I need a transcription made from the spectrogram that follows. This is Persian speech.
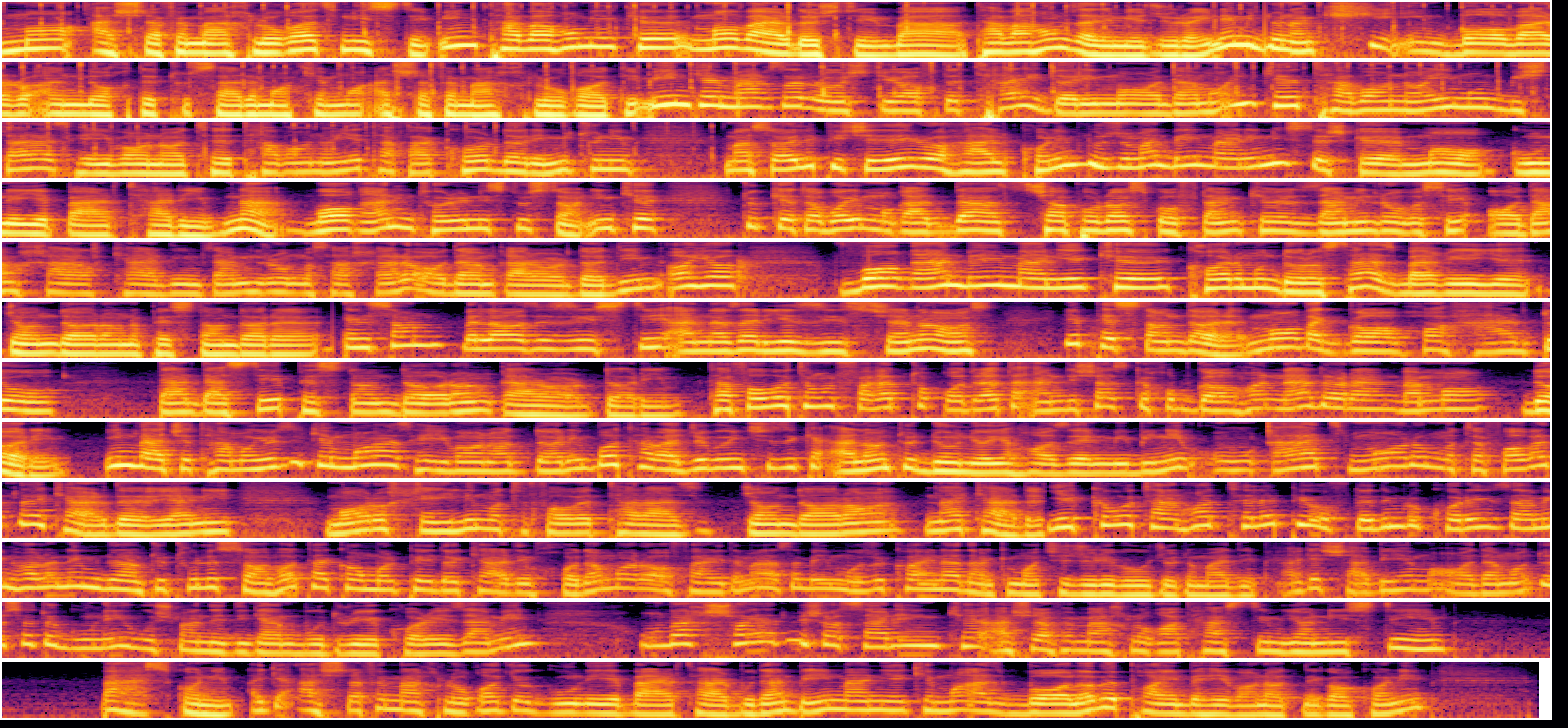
ما اشرف مخلوقات نیستیم. این توهمیه که ما برداشتیم و توهم زدیم یه جورایی. نمی‌دونم کی این باور رو انداخته تو سر ما که ما اشرف مخلوقاتیم. این که مغز رشد یافته تری داریم ما آدما این که تواناییمون بیشتر از حیوانات توانایی تفکر داریم. می‌تونیم مسائل پیچیده رو حل کنیم. لزوما به این معنی نیستش که ما گونه برتریم. نه واقعا اینطوری نیست دوستان. اینکه تو کتاب های مقدس چپ و راست گفتن که زمین رو واسه آدم خلق کردیم زمین رو مسخر آدم قرار دادیم. آیا واقعا به این معنیه که کارمون درستتر از بقیه جانداران و پستان داره انسان به لحاظ زیستی از نظر یه زیست شناس یه پستان داره ما و گاو ها هر دو در دسته پستانداران قرار داریم. تفاوتمون فقط تو قدرت اندیشه است که خب گاوها ندارن و ما داریم. این وجه تمایزی که ما از حیوانات داریم با توجه به این چیزی که الان تو دنیای حاضر می‌بینیم اونقدر ما رو متفاوت نکرده. یعنی ما رو خیلی متفاوت تر از جانداران نکرده. یکه و تنها تلپی افتادیم رو کره زمین. حالا نمی‌دونم تو طول سالها تکامل پیدا کردیم. خدا ما رو آفریده. من اصلا به این موضوع کاری ندارم که ما چجوری به وجود اومدیم. اگه شبیه ما آدما دو سه تا گونه هوشمند دیگه بود روی کره زمین. اون وقت شاید می‌شد سر این که اشرف مخلوقات هستیم یا نیستیم بحث کنیم. اگه اشرف مخلوقات یا گونه برتر بودن به این معنیه که ما از بالا به پایین به حیوانات نگاه کنیم.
